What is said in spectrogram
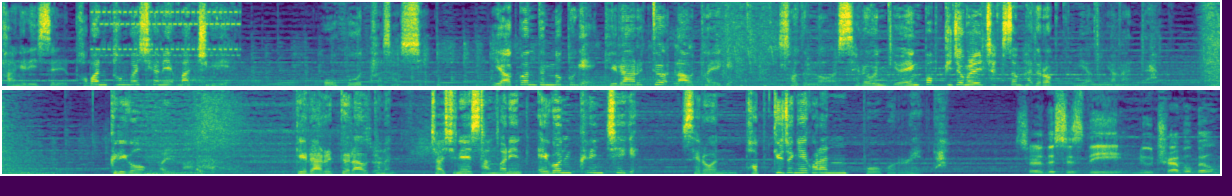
당일 있을 법안 통과 시간에 맞추기 위해 오후 5시 여권 등록국의 기르하르트 라우터에게 서둘러 새로운 여행법 규정을 작성하도록 명령한다. 그리고 얼마 후 게라르트 라우터는 자신의 상관인 에곤 크린치에게 새로운 법 규정에 관한 보고를 했다. Sir, this is the new travel bill.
